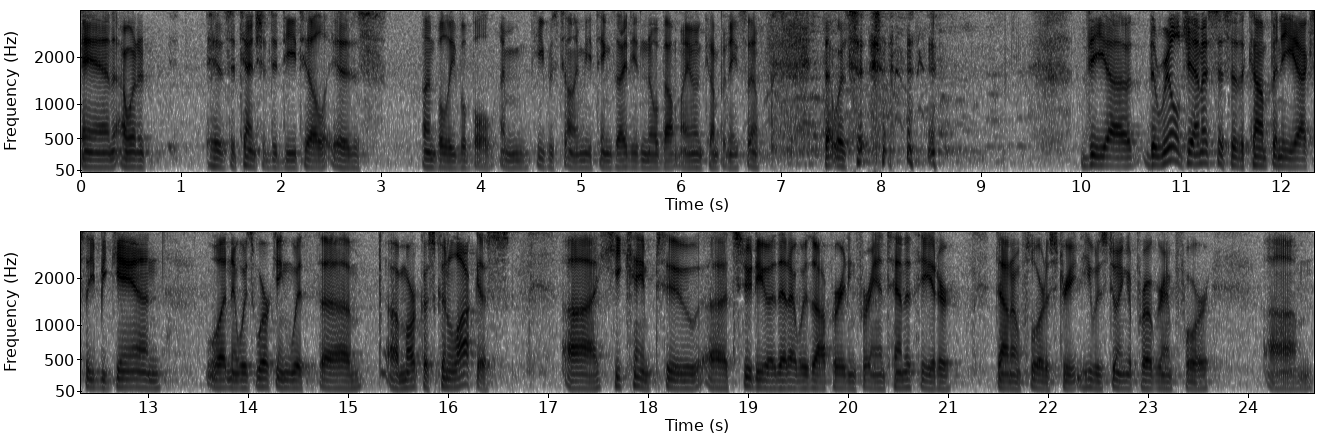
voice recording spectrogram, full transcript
and I want to, his attention to detail is unbelievable. I mean, he was telling me things I didn't know about my own company, so that was. the uh, the real genesis of the company actually began when I was working with uh, uh, Markos Kounalakis uh, he came to a studio that I was operating for Antenna Theater down on Florida Street, and he was doing a program for um,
